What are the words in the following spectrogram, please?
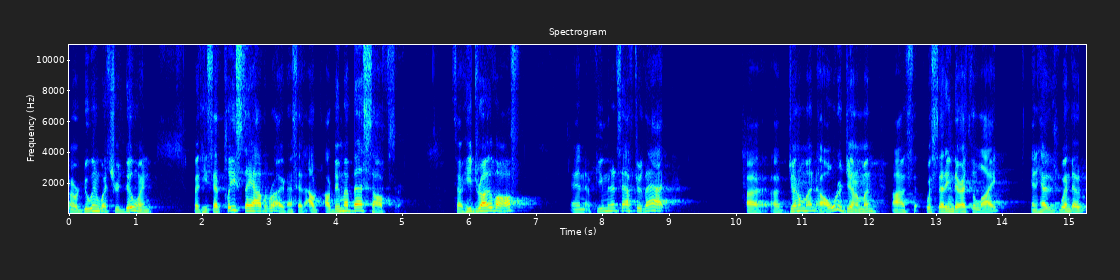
or doing what you're doing. But he said, please stay out of the road. I said, I'll, I'll do my best, officer. So he drove off. And a few minutes after that, uh, a gentleman, an older gentleman, uh, was sitting there at the light and had his window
